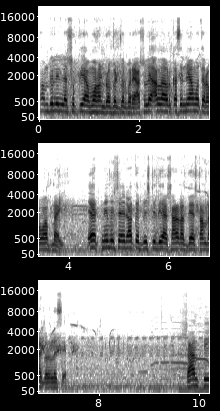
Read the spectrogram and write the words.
আলহামদুলিল্লাহ, শুক্রিয়া মহান রবের দরবারে। আসলে আল্লাহর কাছে নিয়ামতের অভাব নাই। এক নিমিষে রাতে বৃষ্টি দিয়ে সারাটা দেশ ঠান্ডা করে লেছে শান্তি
